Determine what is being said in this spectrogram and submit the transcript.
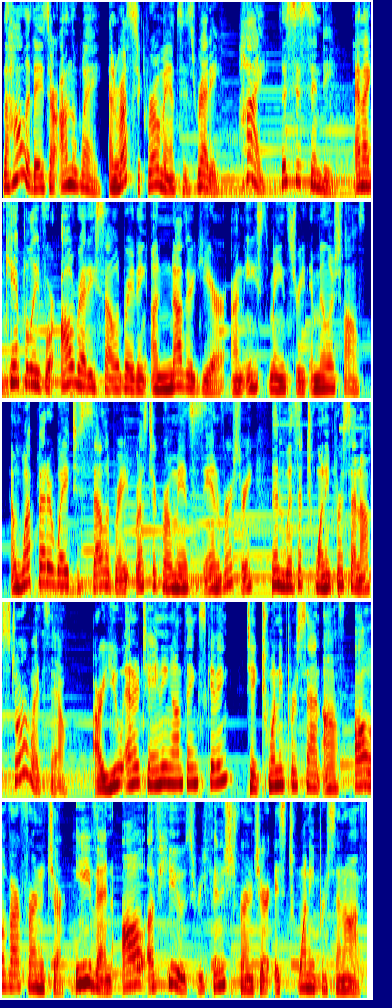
The holidays are on the way, and Rustic Romance is ready. Hi, this is Cindy, and I can't believe we're already celebrating another year on East Main Street in Millers Falls. And what better way to celebrate Rustic Romance's anniversary than with a 20% off storewide sale? Are you entertaining on Thanksgiving? Take 20% off all of our furniture. Even all of Hugh's refinished furniture is 20% off.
